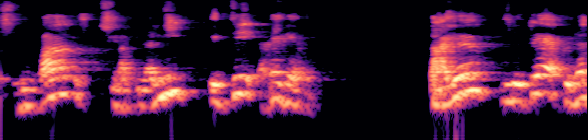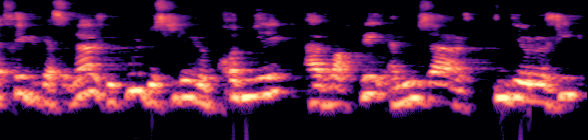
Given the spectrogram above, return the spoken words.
son ouvrage sur Abdulhamid étaient révérés. Par ailleurs, il est clair que l'attrait du personnage découle de ce qu'il est le premier à avoir fait un usage idéologique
